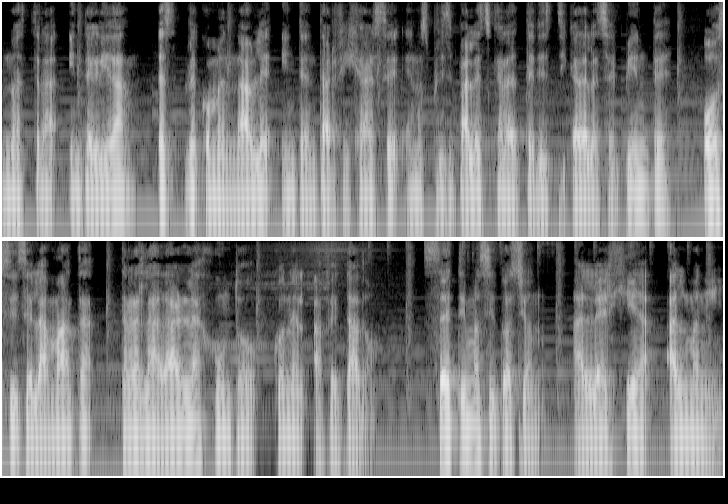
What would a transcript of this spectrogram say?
nuestra integridad. Es recomendable intentar fijarse en las principales características de la serpiente o si se la mata, trasladarla junto con el afectado. Séptima situación, alergia al maní.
